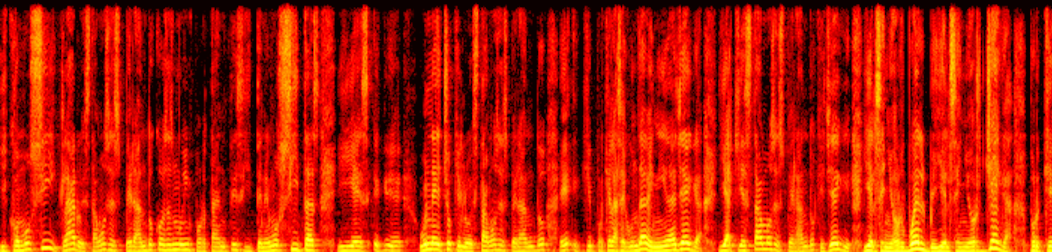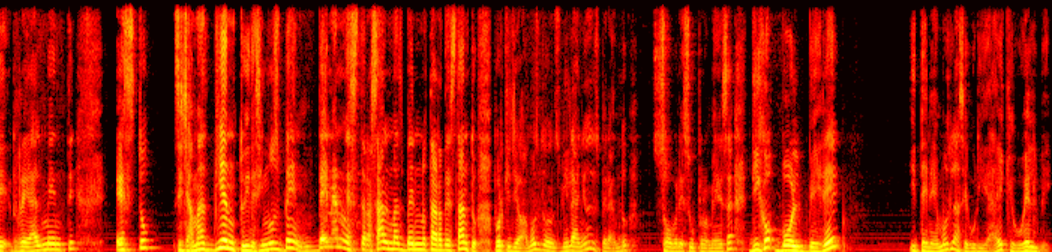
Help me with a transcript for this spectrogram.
y cómo sí, claro, estamos esperando cosas muy importantes y tenemos citas y es eh, eh, un hecho que lo estamos esperando eh, que porque la segunda venida llega y aquí estamos esperando que llegue y el Señor vuelve y el Señor llega porque realmente esto se llama viento y decimos ven, ven a nuestras almas, ven no tardes tanto, porque llevamos dos mil años esperando sobre su promesa. Dijo, volveré y tenemos la seguridad de que vuelve.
